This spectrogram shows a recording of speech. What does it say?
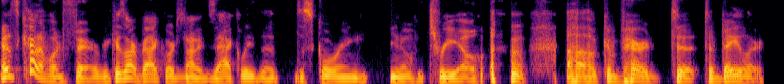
And it's kind of unfair because our backcourt's not exactly the the scoring, you know, trio uh compared to to Baylor.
